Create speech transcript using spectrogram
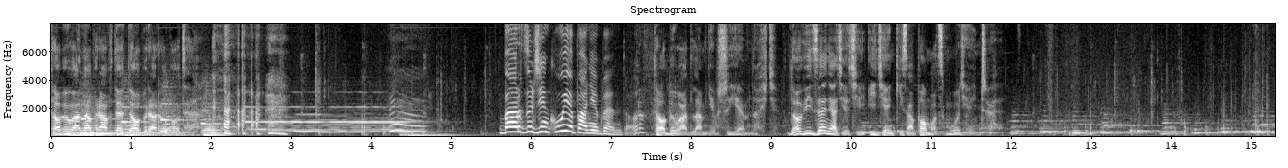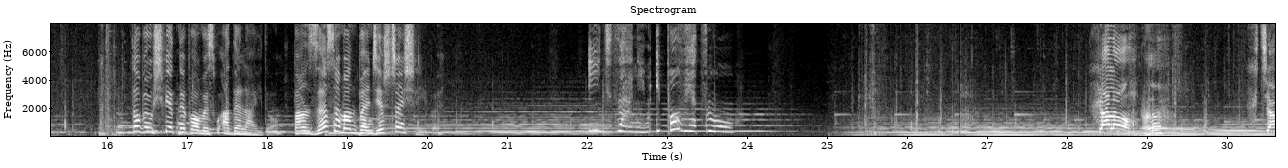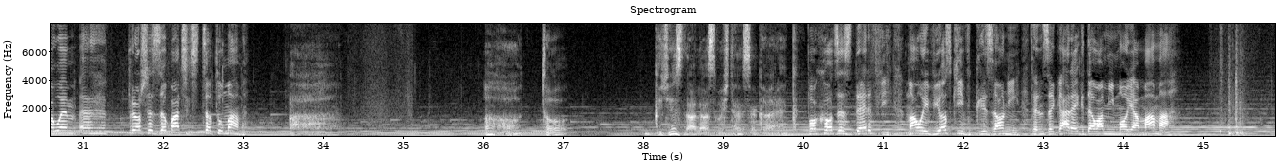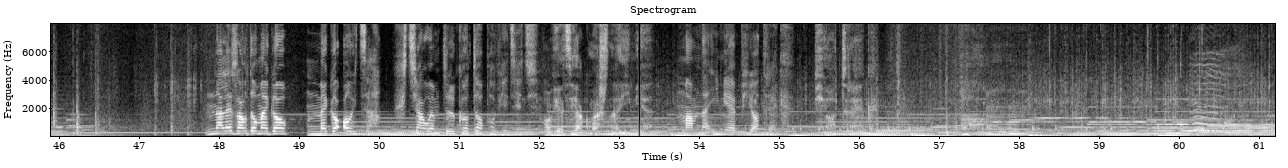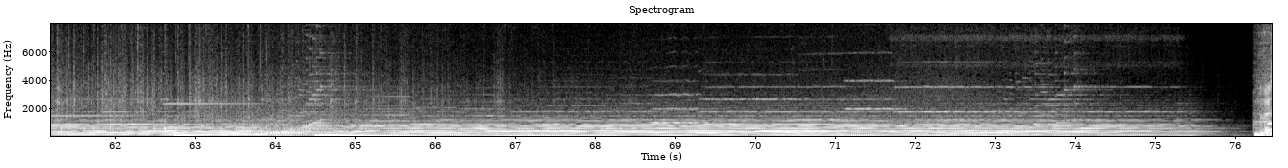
To była naprawdę dobra robota. Bardzo dziękuję, panie Bendorf. To była dla mnie przyjemność. Do widzenia, dzieci, i dzięki za pomoc, młodzieńcze. To był świetny pomysł, Adelaido. Pan Zesaman będzie szczęśliwy. Idź za nim i powiedz mu. Halo! E? Chciałem, e, proszę zobaczyć, co tu mam. O, to... Gdzie znalazłeś ten zegarek? Pochodzę z Derfli, małej wioski w Gryzonii. Ten zegarek dała mi moja mama. Należał do mego, mego ojca. Chciałem tylko to powiedzieć. Powiedz, jak masz na imię? Mam na imię Piotrek. Piotrek.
